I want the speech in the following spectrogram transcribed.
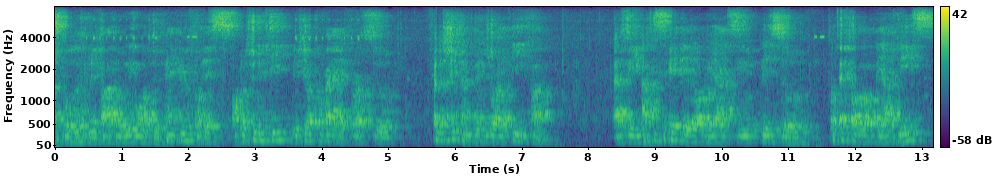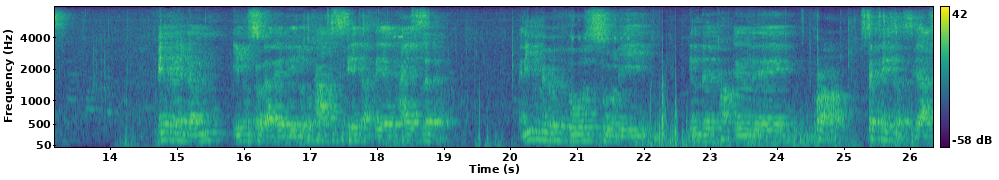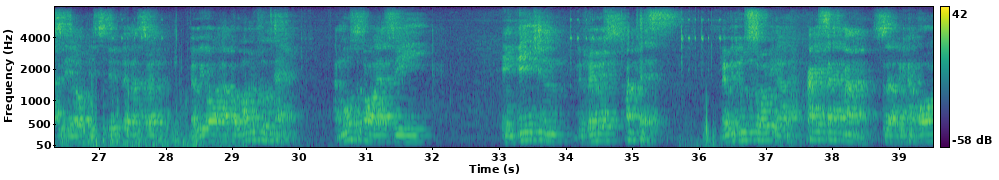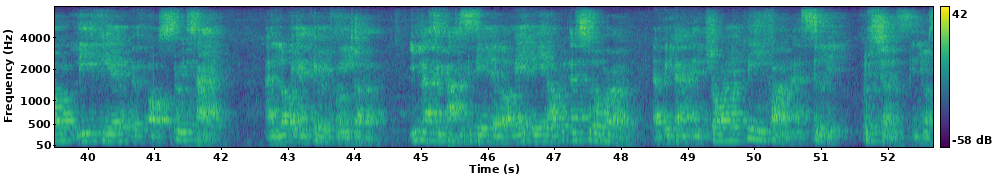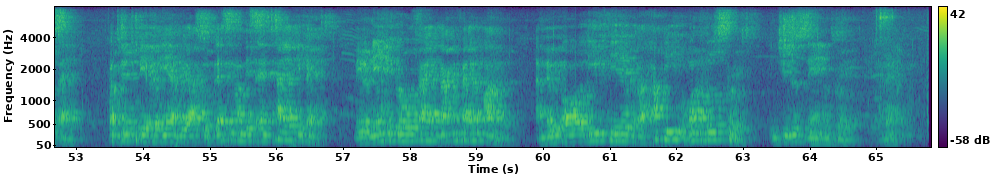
So, Heavenly Father, we want to thank you for this opportunity which you have provided for us to fellowship and to enjoy fun. As we participate, dear Lord, we ask you please to protect all of the athletes, be near them, even so that they'll be able to participate at their highest level. And even with those who will be in the, in the crowd, spectators, we Lord, please with them as well. May we all have a wonderful time. And most of all, as we engage in the various contests, may we do so in a Christ-like manner so that we can all leave here with our spirits high and loving and caring for each other. Even as we participate, dear Lord, may be a witness to the world that we can enjoy clean fun and still be Christians in your sight. Continue to be near, and we ask your blessing on this entire event. May your name be glorified, magnified, and honored. And may we all leave here with a happy, wonderful spirit. In Jesus' name we pray. Amen.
